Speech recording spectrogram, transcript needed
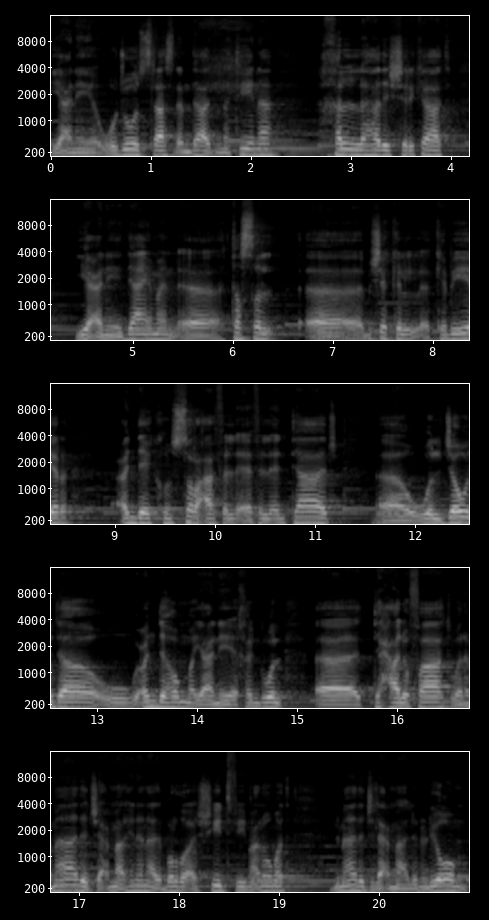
يعني وجود سلاسل إمداد متينة خلى هذه الشركات يعني دائما آه، تصل آه، بشكل كبير. عنده يكون سرعة في في الإنتاج آه، والجودة وعندهم يعني خلينا نقول تحالفات ونماذج أعمال. هنا أنا برضو أشيد في معلومة نماذج الأعمال لأنه اليوم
